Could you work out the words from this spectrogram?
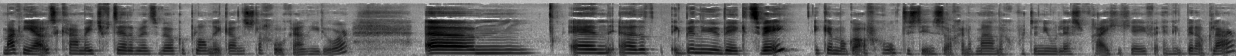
Maakt niet uit. Ik ga een beetje vertellen met welke plannen ik aan de slag wil gaan hierdoor. Um, en uh, dat, ik ben nu in week 2 ik heb hem ook al afgerond. Het is dinsdag en op maandag wordt de nieuwe les vrijgegeven en ik ben al klaar.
